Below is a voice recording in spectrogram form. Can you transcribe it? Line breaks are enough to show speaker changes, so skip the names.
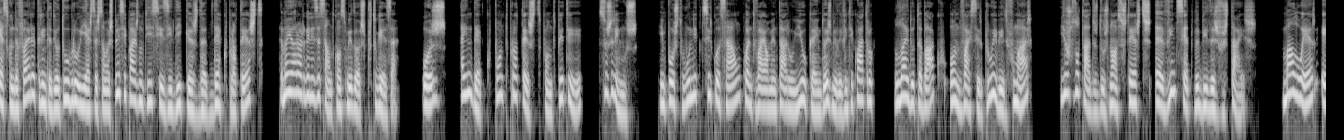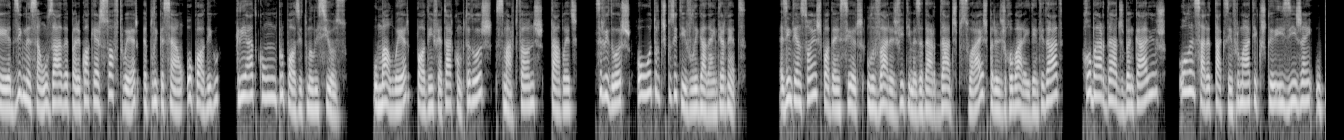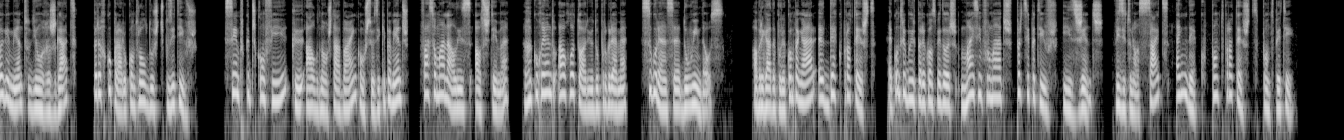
É segunda-feira, 30 de outubro, e estas são as principais notícias e dicas da DECO Proteste, a maior organização de consumidores portuguesa. Hoje, em DECO.proteste.pt, sugerimos Imposto Único de Circulação, quanto vai aumentar o IUC em 2024, Lei do Tabaco, onde vai ser proibido fumar, e os resultados dos nossos testes a 27 bebidas vegetais. Malware é a designação usada para qualquer software, aplicação ou código criado com um propósito malicioso. O malware pode infectar computadores, smartphones, tablets, servidores ou outro dispositivo ligado à internet. As intenções podem ser levar as vítimas a dar dados pessoais para lhes roubar a identidade, roubar dados bancários ou lançar ataques informáticos que exigem o pagamento de um resgate para recuperar o controle dos dispositivos. Sempre que desconfie que algo não está bem com os seus equipamentos, faça uma análise ao sistema recorrendo ao relatório do programa Segurança do Windows. Obrigada por acompanhar a DEC Proteste, a contribuir para consumidores mais informados, participativos e exigentes. Visite o nosso site em deco.proteste.pt.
